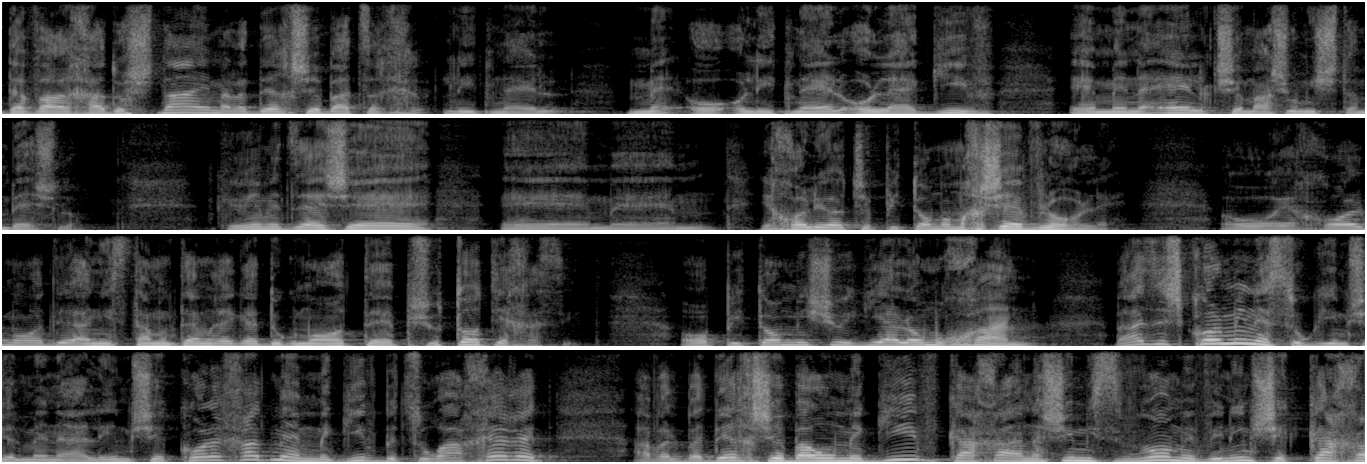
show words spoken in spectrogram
דבר אחד או שניים על הדרך שבה צריך להתנהל, או, או להתנהל או להגיב אה, מנהל כשמשהו משתבש לו. מכירים את זה ש... יכול להיות שפתאום המחשב לא עולה, או יכול מאוד, אני סתם נותן רגע דוגמאות אה, פשוטות יחסית, או פתאום מישהו הגיע לא מוכן. ואז יש כל מיני סוגים של מנהלים שכל אחד מהם מגיב בצורה אחרת, אבל בדרך שבה הוא מגיב, ככה אנשים מסביבו מבינים שככה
